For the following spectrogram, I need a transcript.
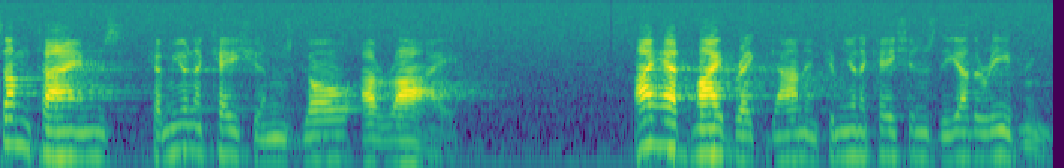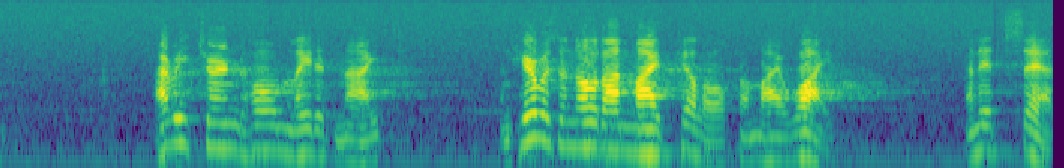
sometimes communications go awry. I had my breakdown in communications the other evening. I returned home late at night, and here was a note on my pillow from my wife, and it said,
